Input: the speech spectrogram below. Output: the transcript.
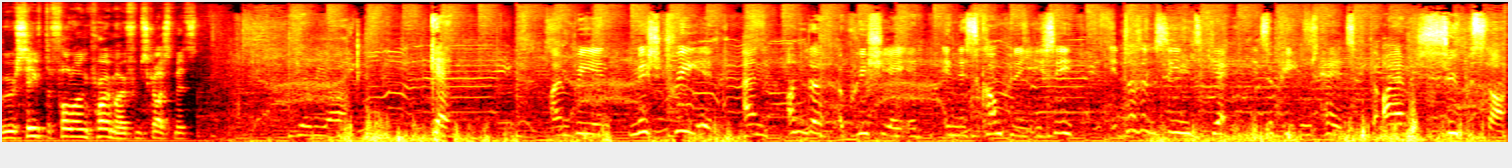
We received the following promo from Skye Smitson. Here we are again. I'm being mistreated and underappreciated in this company. You see, it doesn't seem to get into people's heads that I am a superstar.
